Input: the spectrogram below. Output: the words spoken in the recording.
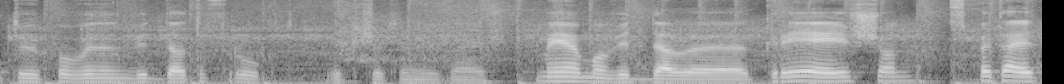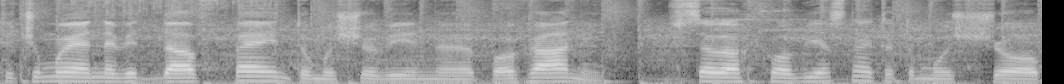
тобі повинен віддати фрукт, якщо ти не знаєш. Ми йому віддали Creation. Спитаєте, чому я не віддав Pain, тому що він е, поганий. Все легко об'яснити, тому що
